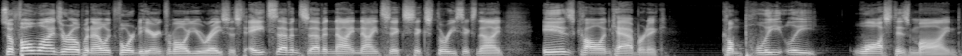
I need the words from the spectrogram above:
So phone lines are open. I look forward to hearing from all you racists. 877 996 6369. Is Colin Kaepernick completely lost his mind?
